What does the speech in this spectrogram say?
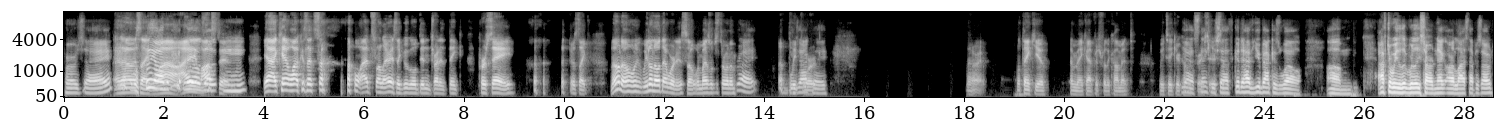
per se," And I was like, Leon- wow, I lost like, it. "Mhm." Yeah, I can't watch because that's so, that's hilarious that Google didn't try to think per se. it was like, no, no, we, we don't know what that word is, so we might as well just throw in a, Right, a bleep word. All right. Well, thank you, MMA Catfish, for the comment. We take your comments Yes, thank you. Seth. Good to have you back as well. Um, after we li- released our neg- our last episode,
